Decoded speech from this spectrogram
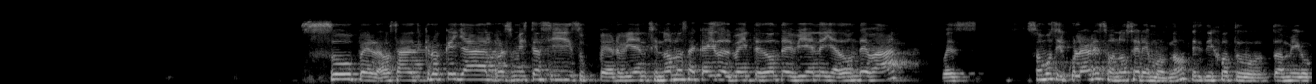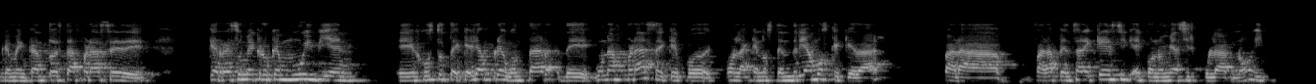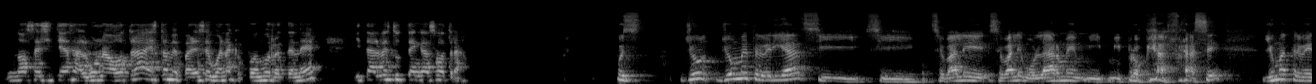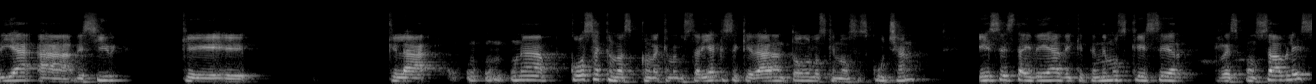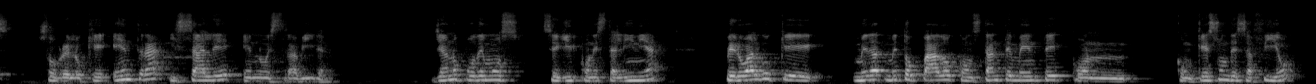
Súper, o sea, creo que ya resumiste así súper bien. Si no nos ha caído el 20, ¿dónde viene y a dónde va? Pues somos circulares o no seremos, ¿no? Dijo tu, amigo que me encantó esta frase de que resume creo que muy bien. Eh, justo te quería preguntar de una frase que, con la que nos tendríamos que quedar para, para pensar en qué es economía circular, ¿no? Y no sé si tienes alguna otra, esta me parece buena que podemos retener y tal vez tú tengas otra. Pues yo, yo me atrevería, si, si se, vale, se vale volarme mi, propia frase, yo me atrevería a decir que, que la, una cosa con, las, con la que me gustaría que se quedaran todos los que nos escuchan es esta idea de que tenemos que ser responsables sobre lo que entra y sale en nuestra vida. Ya no podemos seguir con esta línea, pero algo que me, he topado constantemente con, con que es un desafío.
